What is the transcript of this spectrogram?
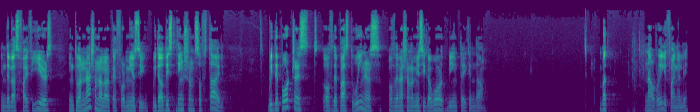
in the last five years, into a national archive for music without distinctions of style, with the portraits of the past winners of the National Music Award being taken down. But now, really finally,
